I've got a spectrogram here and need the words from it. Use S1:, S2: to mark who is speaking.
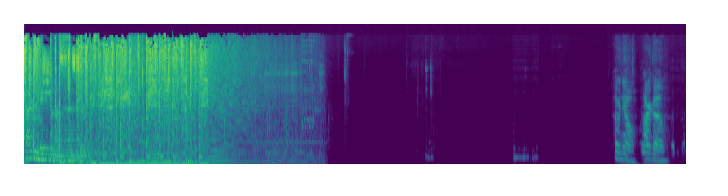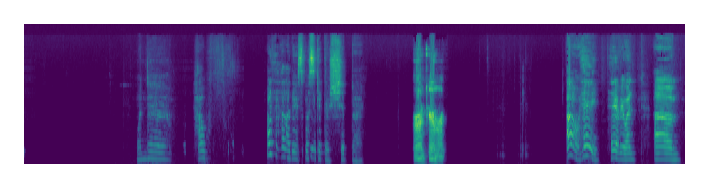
S1: Cybernation Uncensored.
S2: Oh no, Argo. Wonder how how the hell are they supposed to get their ship back?
S3: We're on camera.
S2: Oh, hey, hey everyone. Um,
